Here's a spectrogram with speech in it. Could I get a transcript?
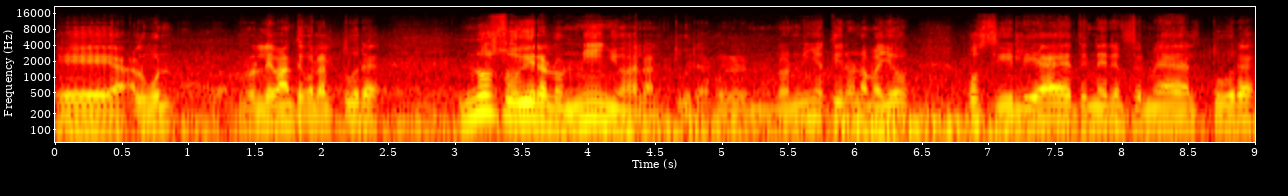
eh, algún relevante con la altura. No subir a los niños a la altura, porque los niños tienen una mayor posibilidad de tener enfermedad de altura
